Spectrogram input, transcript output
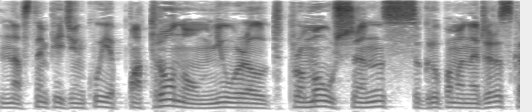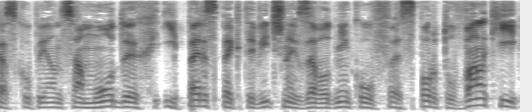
Na wstępie dziękuję patronom New World Promotions, grupa menedżerska skupiająca młodych i perspektywicznych zawodników sportu walki.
